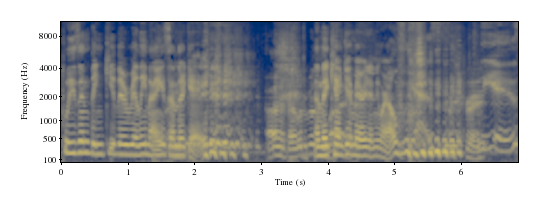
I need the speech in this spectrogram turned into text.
Please and thank you. They're really nice and they're gay. uh, that been. and they can't get married anywhere else. Yes. Right. Please.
